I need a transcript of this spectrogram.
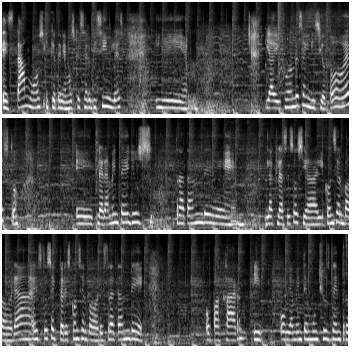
estamos y que tenemos que ser visibles. Y, y ahí fue donde se inició todo esto. Eh, claramente ellos tratan de la clase social conservadora, estos sectores conservadores tratan de, opacar y obviamente muchos dentro,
